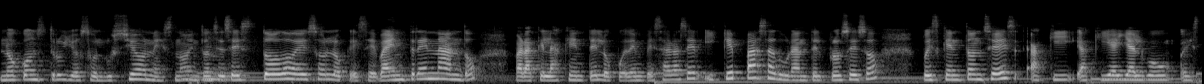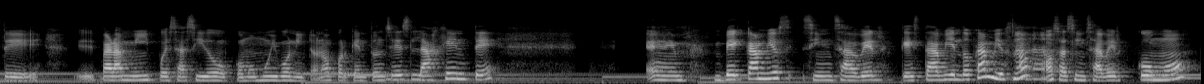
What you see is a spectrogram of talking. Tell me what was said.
no construyo soluciones, ¿no? Entonces es todo eso lo que se va entrenando para que la gente lo pueda empezar a hacer. ¿Y qué pasa durante el proceso? Pues que entonces aquí, aquí hay algo, este, eh, para mí pues ha sido como muy bonito, ¿no? Porque entonces la gente... Em, ve cambios sin saber que está viendo cambios, ¿no? O sea, sin saber cómo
